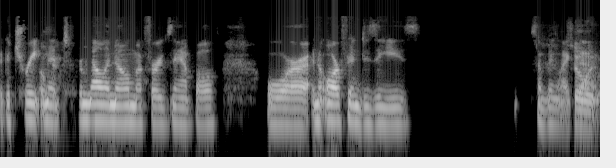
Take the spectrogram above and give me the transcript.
like a treatment okay. for melanoma, for example, or an orphan disease, something like so, that.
